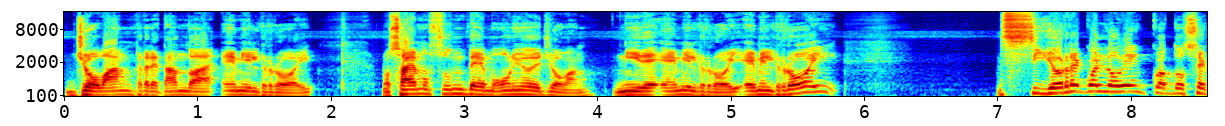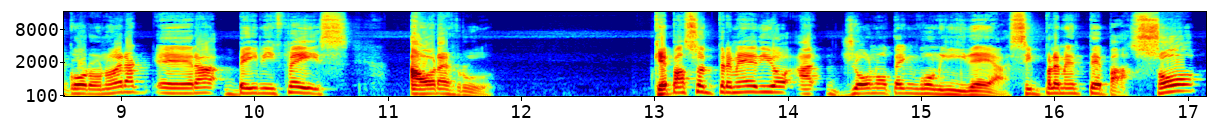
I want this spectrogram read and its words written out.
Jovan retando a Emil Roy. No sabemos un demonio de Jovan, ni de Emil Roy. Emil Roy, si yo recuerdo bien, cuando se coronó era, era Babyface, ahora es rudo. ¿Qué pasó entre medio? Ah, yo no tengo ni idea. Simplemente pasó.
